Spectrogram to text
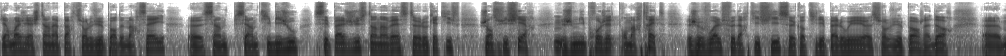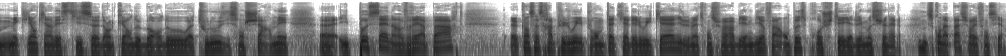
dire, moi, j'ai acheté un appart sur le vieux port de Marseille. Euh, c'est un, un petit bijou. C'est pas juste un invest locatif. J'en suis fier. Hmm. Je m'y projette pour ma retraite. Je vois le feu d'artifice quand il est pas loué euh, sur le vieux port. J'adore. mes clients qui investissent dans le cœur de Bordeaux ou à Toulouse, ils sont charmés. ils possèdent un vrai appart quand ça sera plus loué, ils pourront peut-être y aller le week-end, ils le mettront sur Airbnb. Enfin, on peut se projeter, il y a de l'émotionnel. Hmm. Ce qu'on n'a pas sur les foncières.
